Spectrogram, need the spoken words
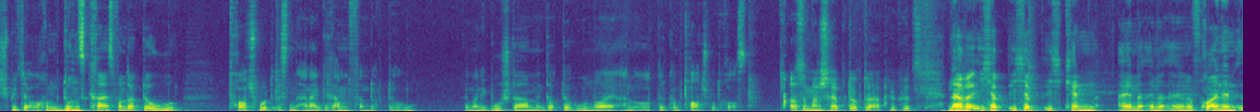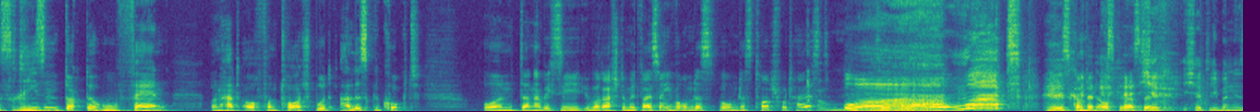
Die spielt ja auch im Dunstkreis von Doctor Who. Torchwood ist ein Anagramm von Doctor Who. Wenn man die Buchstaben in Doctor Who neu anordnet, kommt Torchwood raus. Außer man schreibt Doktor abgekürzt. Na, weil ich habe, ich habe, ich kenne eine, eine, eine Freundin, ist riesen Doctor Who-Fan und hat auch von Torchwood alles geguckt. Und dann habe ich sie überrascht damit. Weißt du eigentlich, warum das, warum das Torchwood heißt? Oh. Oh, what? Die ist komplett Ich ausgerastet. hätte, ich hätte lieber eine,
